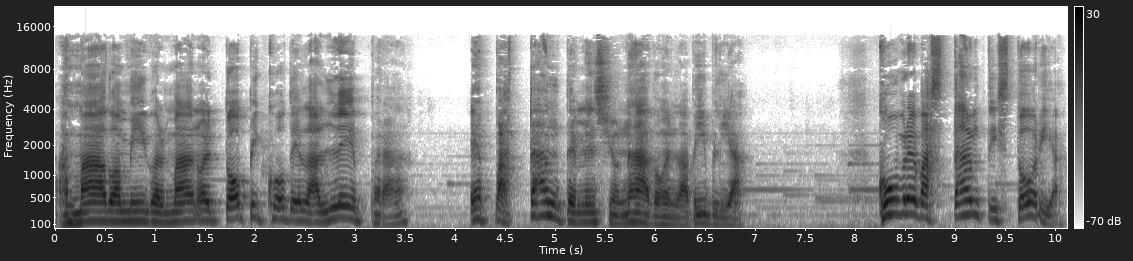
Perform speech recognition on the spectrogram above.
Amado amigo, hermano, el tópico de la lepra es bastante mencionado en la Biblia. Cubre bastante historia.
